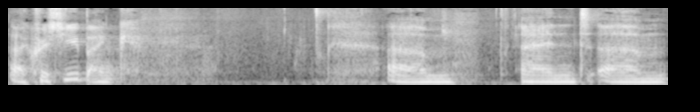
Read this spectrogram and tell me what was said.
uh, Chris Eubank um, and um,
